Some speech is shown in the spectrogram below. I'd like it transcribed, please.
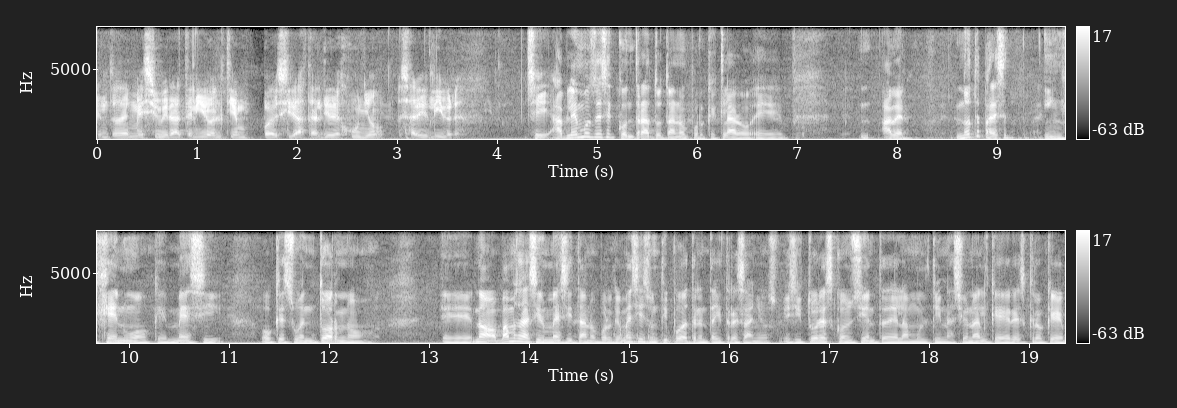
Entonces Messi hubiera tenido el tiempo de decir hasta el 10 de junio salir libre. Sí, hablemos de ese contrato, Tano, porque claro, eh, a ver, ¿No te parece ingenuo que Messi o que su entorno... Eh, no, vamos a decir Messi, Tano, porque Messi es un tipo de 33 años. Y si tú eres consciente de la multinacional que eres, creo que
